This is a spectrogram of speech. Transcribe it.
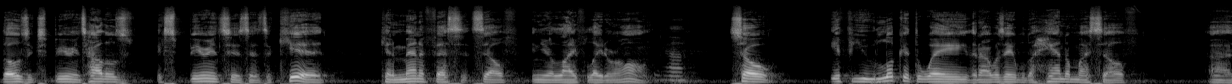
those experience how those experiences as a kid can manifest itself in your life later on. Yeah. So if you look at the way that I was able to handle myself uh,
